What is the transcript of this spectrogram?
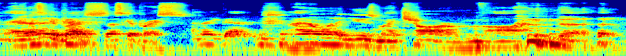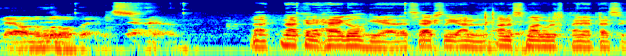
And that's a good price. That's a good price. I know you got it. I don't want to use my charm on the. Yeah, on the little things. Yeah. Not not going to haggle. Yeah, that's actually on a on a smuggler's planet. That's a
